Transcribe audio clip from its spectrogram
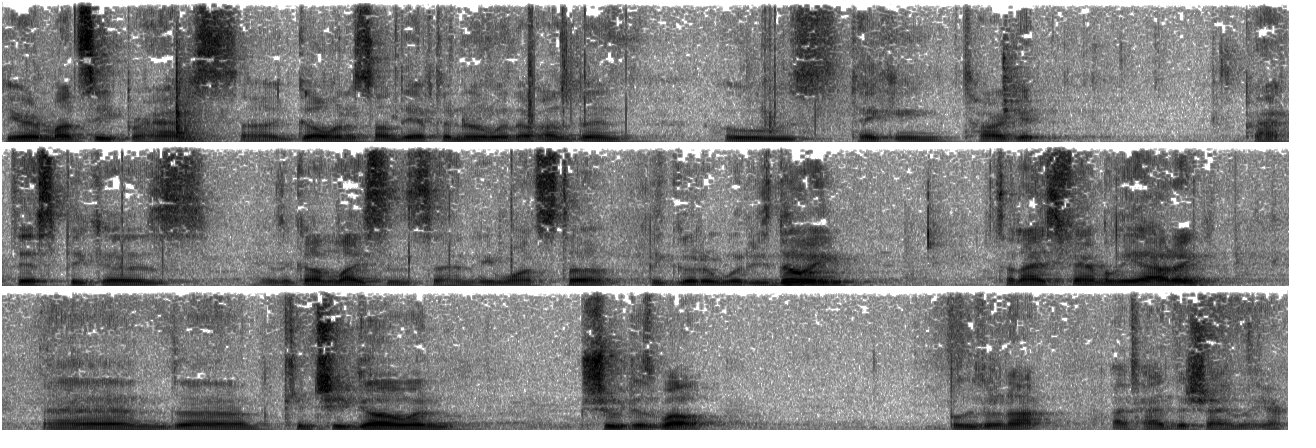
here in Monsey perhaps uh, go on a Sunday afternoon with her husband who's taking target practice because he has a gun license and he wants to be good at what he's doing? It's a nice family outing. And uh, can she go and shoot as well? Believe it or not, I've had the shayla here.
